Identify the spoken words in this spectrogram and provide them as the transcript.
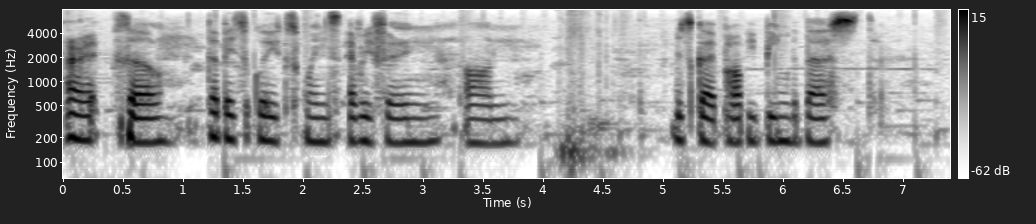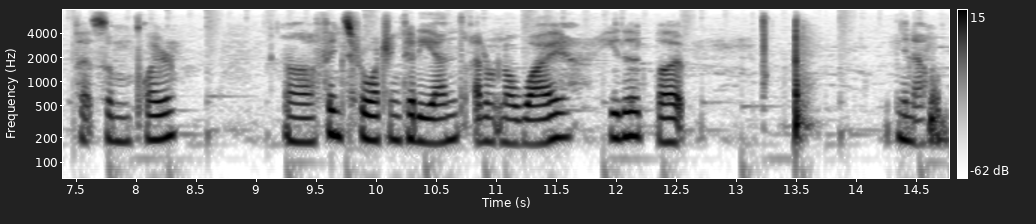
Alright, so that basically explains everything on this guy probably being the best Pet Sim player. Uh, thanks for watching to the end. I don't know why he did, but, you know.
